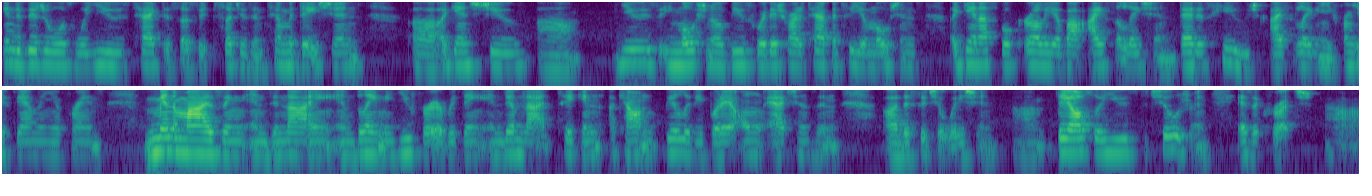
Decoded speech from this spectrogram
individuals will use tactics such, such as intimidation uh, against you, um, use emotional abuse where they try to tap into your emotions. Again, I spoke earlier about isolation. That is huge, isolating you from your family and your friends, minimizing and denying and blaming you for everything, and them not taking accountability for their own actions and uh, the situation. Um, they also use the children as a crutch. Uh,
